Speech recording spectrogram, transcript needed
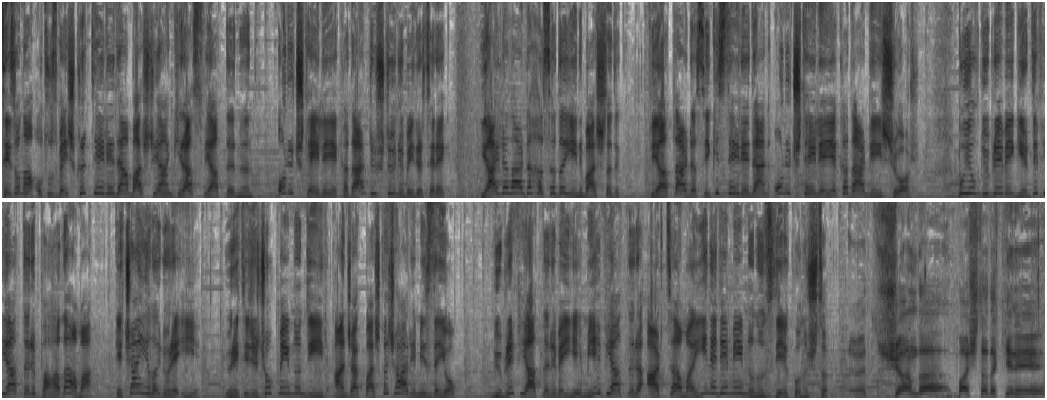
sezona 35-40 TL'den başlayan kiraz fiyatlarının 13 TL'ye kadar düştüğünü belirterek yaylalarda hasada yeni başladık. Fiyatlar da 8 TL'den 13 TL'ye kadar değişiyor. Bu yıl gübre ve girdi fiyatları pahalı ama geçen yıla göre iyi. Üretici çok memnun değil ancak başka çaremiz de yok. Gübre fiyatları ve yemiye fiyatları arttı ama yine de memnunuz diye konuştu. Evet şu anda başladık yeni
